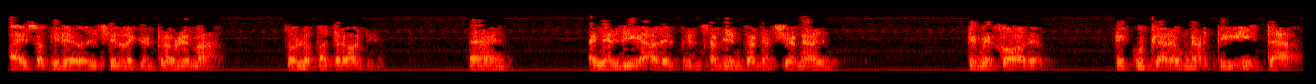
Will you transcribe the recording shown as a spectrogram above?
A eso quiero decirle que el problema son los patrones ¿Eh? en el Día del Pensamiento Nacional, qué mejor que escuchar a un artiguista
